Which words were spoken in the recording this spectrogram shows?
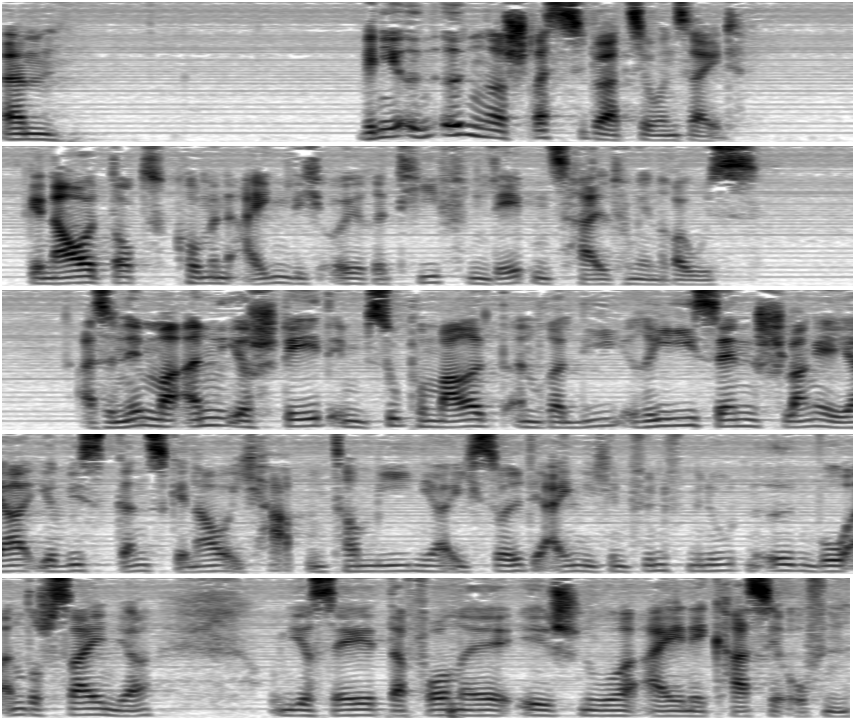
ähm, wenn ihr in irgendeiner Stresssituation seid, genau dort kommen eigentlich eure tiefen Lebenshaltungen raus. Also nehmen wir an, ihr steht im Supermarkt an einer riesen Schlange, ja, ihr wisst ganz genau, ich habe einen Termin, ja, ich sollte eigentlich in fünf Minuten irgendwo anders sein, ja, und ihr seht, da vorne ist nur eine Kasse offen.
